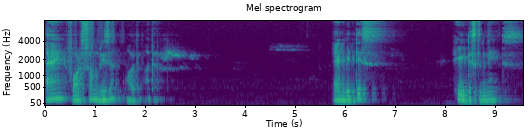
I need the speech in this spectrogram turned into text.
And for some reason or the other. And with this, he discriminates.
